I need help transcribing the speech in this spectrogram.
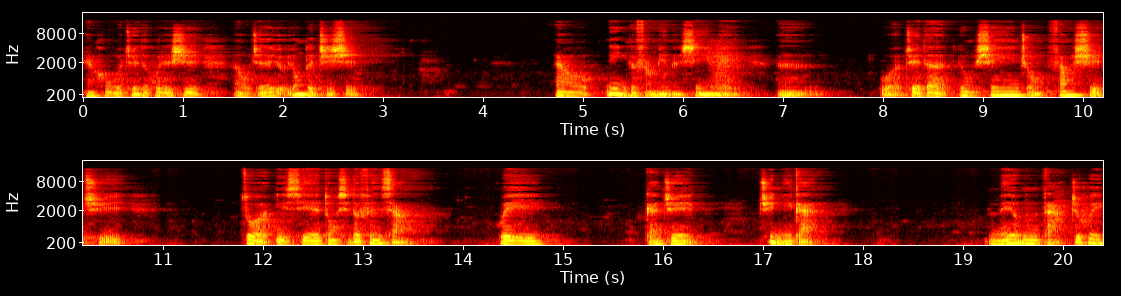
然后我觉得或者是呃我觉得有用的知识。然后另一个方面呢，是因为，嗯，我觉得用声音这种方式去做一些东西的分享，会感觉距离感没有那么大，就会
